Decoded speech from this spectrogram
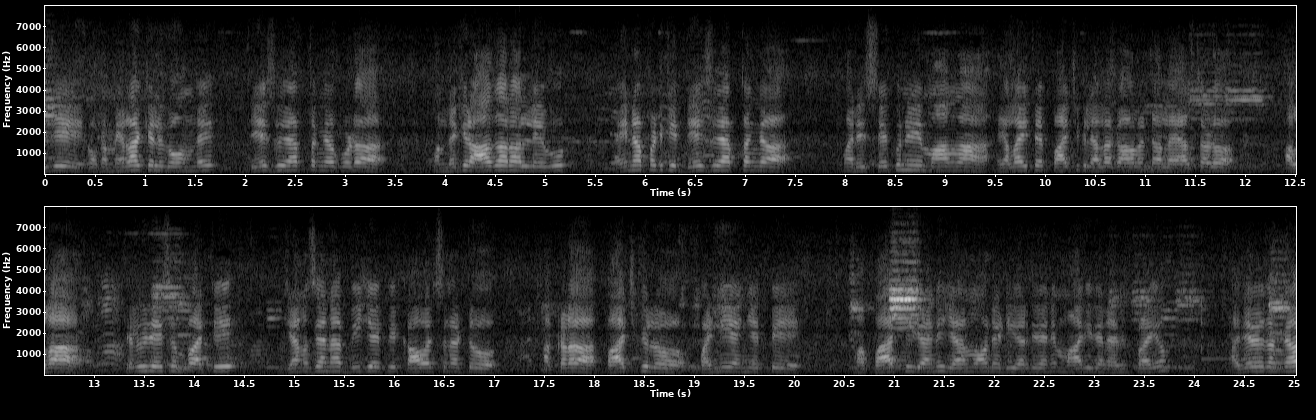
ఇది ఒక మిరాకిల్గా ఉంది. దేశవ్యాప్తంగా కూడా మన దగ్గర ఆధారాలు లేవు. అయినప్పటికీ దేశవ్యాప్తంగా మరి శకుని మామ ఎలా అయితే పాచికలు ఎలా కావాలంటే అలా వేస్తాడో అలా తెలుగుదేశం పార్టీ జనసేన బీజేపీ కావాల్సినట్టు అక్కడ పాచికలు పండి అని చెప్పి మా పార్టీ కానీ జగన్మోహన్ రెడ్డి గారిది కానీ మాది కానీ అభిప్రాయం. అదేవిధంగా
